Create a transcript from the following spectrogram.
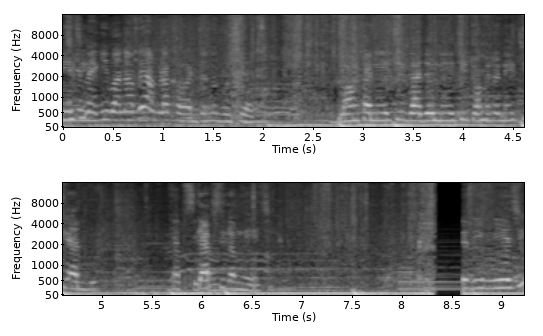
নিয়েছি। ম্যাগি বানাবে আমরা খাওয়ার জন্য বসে আছি। লঙ্কা নিয়েছি গাজর নিয়েছি টমেটো নিয়েছি আর ক্যাপসিকাম নিয়েছি। ডিম নিয়েছি।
